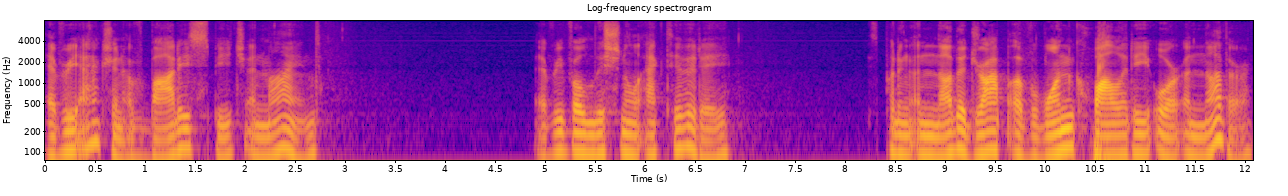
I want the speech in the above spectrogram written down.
Every action of body, speech, and mind Every volitional activity is putting another drop of one quality or another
